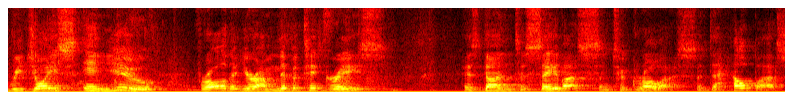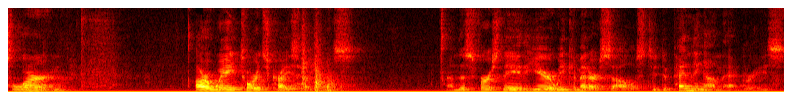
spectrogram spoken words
rejoice in you for all that your omnipotent grace has done to save us and to grow us and to help us learn our way towards Christ likeness. On this first day of the year, we commit ourselves to depending on that grace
